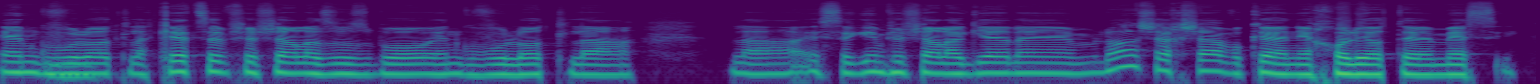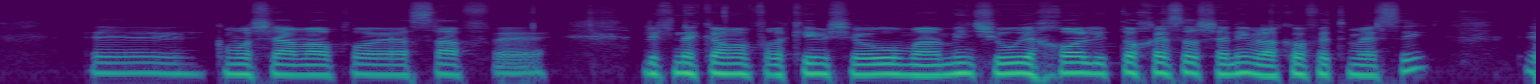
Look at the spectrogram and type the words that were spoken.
אין mm-hmm. גבולות mm-hmm. לקצב שאפשר לזוז בו, אין גבולות ל, להישגים שאפשר להגיע אליהם. לא שעכשיו, אוקיי, אני יכול להיות uh, מסי. Uh, כמו שאמר פה אסף uh, לפני כמה פרקים, שהוא מאמין שהוא יכול תוך עשר שנים לעקוף את מסי. Uh,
